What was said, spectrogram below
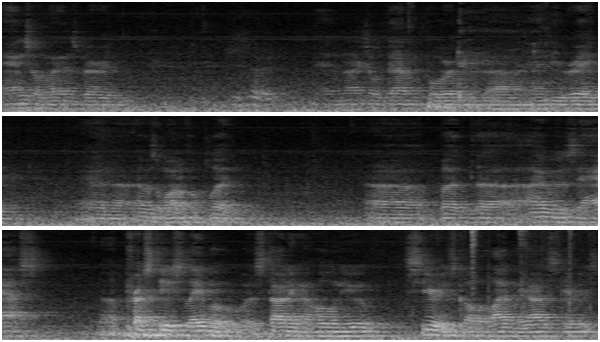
Angela Lansbury, and Nigel Davenport, and uh, Andy Ray, and uh, that was a wonderful play. Uh, but uh, I was asked Prestige label was starting a whole new series called Lively Arts Series.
